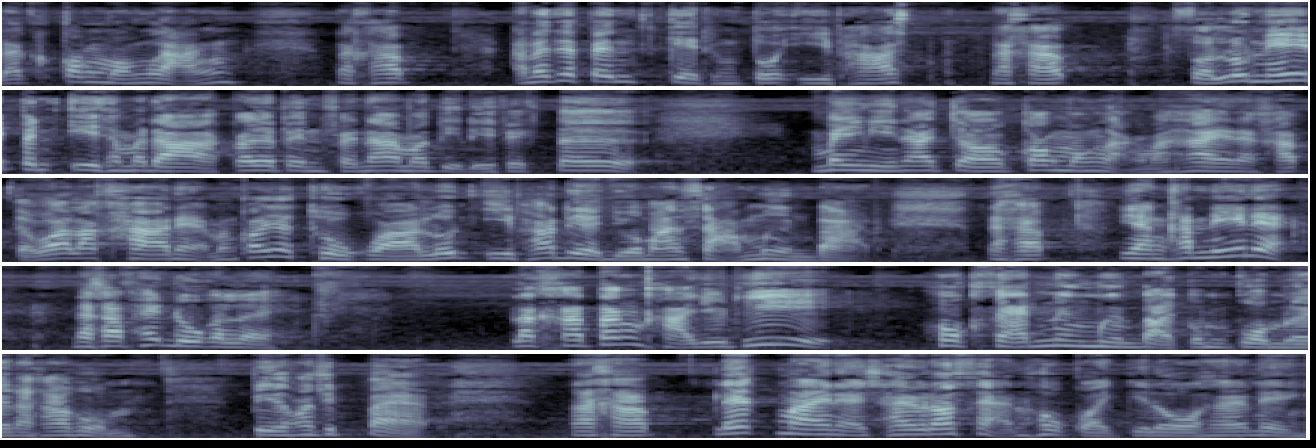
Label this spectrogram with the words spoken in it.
และก็กล้องมองหลังนะครับอันนั้นจะเป็นเกรดของตัว E Plus นะครับส่วนรุ่นนี้เป็น E ธรรมดาก็จะเป็นไฟหน้ามัลติเดเฟกเตอร์ไม่มีหน้าจอกล้องมองหลังมาให้นะครับแต่ว่าราคาเนี่ยมันก็จะถูกกว่ารุ่น e p a s เดียอยู่ประมาณ30,000 บาทนะครับอย่างคันนี้เนี่ยนะครับให้ดูกันเลย ราคาตั้งขายอยู่ที่6 1 0 0 0 0 บาทกลมๆเลยนะครับผม ปี 2018 นะครับ เลขไม้เนี่ยใช้ไปแล้วแสนหกกว่ากิโลเท่านั้นเอง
